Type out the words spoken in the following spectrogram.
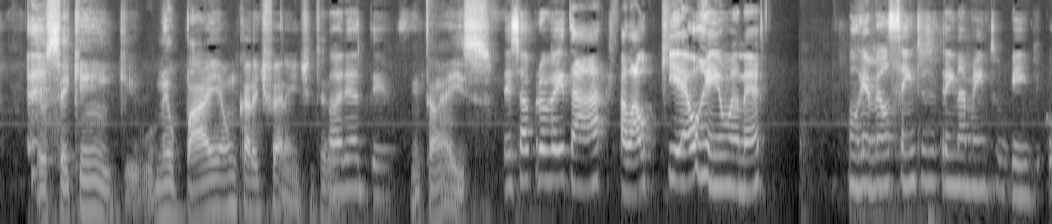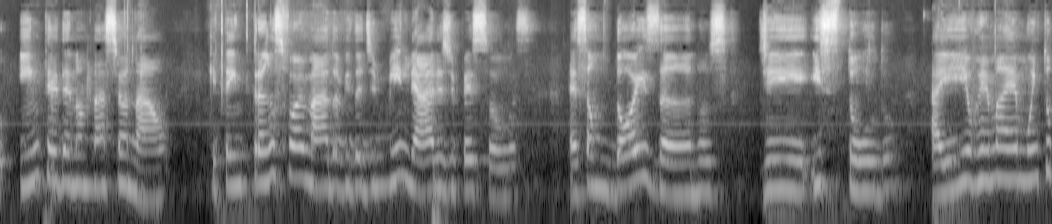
eu sei quem. Que o meu pai é um cara diferente, entendeu? Glória a Deus. Então é isso. Deixa eu aproveitar e falar o que é o Rema, né? O Rema é um centro de treinamento bíblico interdenominacional que tem transformado a vida de milhares de pessoas. É, são dois anos de estudo. Aí o Rema é muito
